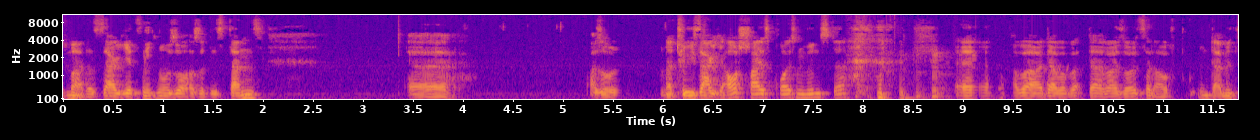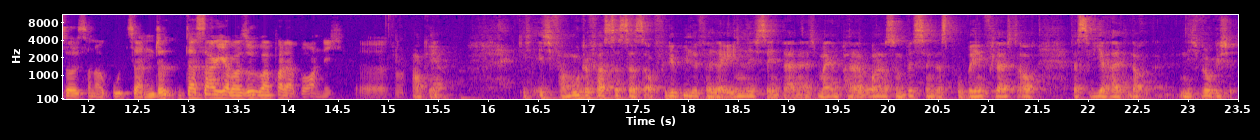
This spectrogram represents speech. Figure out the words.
immer, das sage ich jetzt nicht nur so aus der Distanz. Äh, also natürlich sage ich auch Scheiß Preußen Münster, äh, aber dabei, dabei soll es dann auch, damit soll es dann auch gut sein. Das, das sage ich aber so über Paderborn nicht. Äh, okay ich, ich, vermute fast, dass das auch viele Bielefelder ähnlich sehen werden. Ich meine, in Paderborn ist so ein bisschen das Problem vielleicht auch, dass wir halt noch nicht wirklich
